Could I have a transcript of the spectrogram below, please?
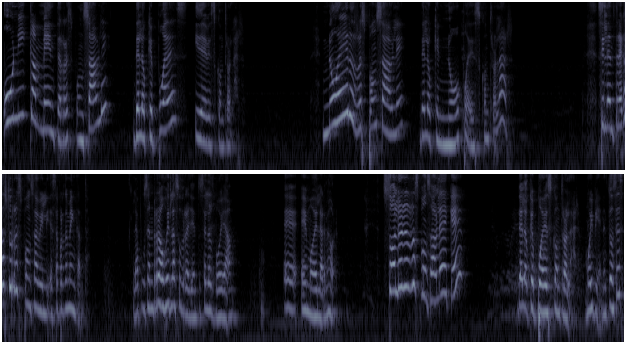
únicamente responsable de lo que puedes y debes controlar. No eres responsable de lo que no puedes controlar. Si le entregas tu responsabilidad, esta parte me encanta. La puse en rojo y la subrayé, entonces las voy a eh, eh, modelar mejor. Solo eres responsable de qué? De lo que puedes controlar. Muy bien, entonces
